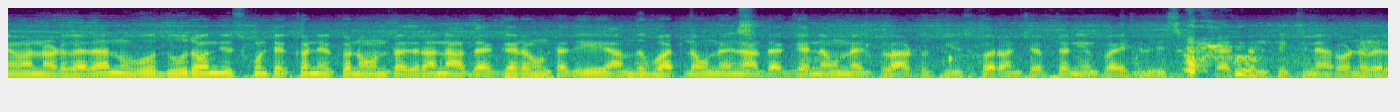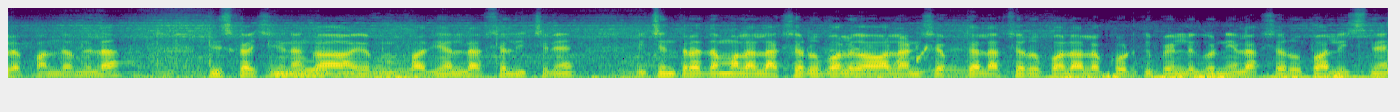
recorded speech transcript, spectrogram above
ఏమన్నాడు కదా నువ్వు దూరం తీసుకుంటే ఎక్కడ ఎక్కడ ఉంటుందిరా నా దగ్గర ఉంటుంది అందుబాటులో ఉన్నది నా దగ్గరనే ఉన్నది ప్లాట్ తీసుకోరా అని చెప్తే నేను పైసలు తీసుకొచ్చి అక్కడికి ఇచ్చిన రెండు వేల పంతొమ్మిదిలో తీసుకొచ్చినాక పదిహేను లక్షలు ఇచ్చిన ఇచ్చిన తర్వాత మళ్ళీ లక్ష రూపాయలు కావాలని చెప్తే లక్ష రూపాయలు అలా కొడుకు పెళ్ళికి నేను లక్ష రూపాయలు ఇచ్చిన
